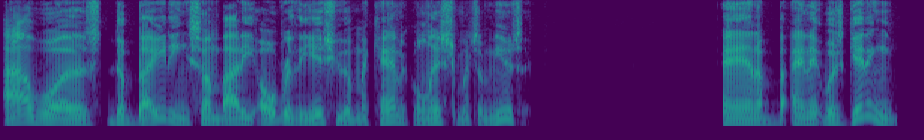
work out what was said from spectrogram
I was debating somebody over the issue of mechanical instruments of music. And, and it was getting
